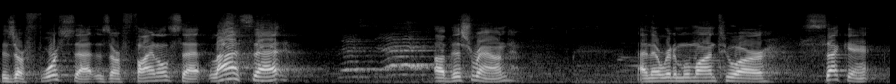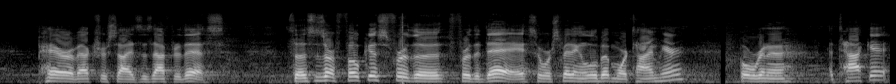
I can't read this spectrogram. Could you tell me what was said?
This is our fourth set. This is our final set. Last set of this round. And then we're going to move on to our second pair of exercises after this. So this is our focus for the, for the day. So we're spending a little bit more time here. But we're going to attack it.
